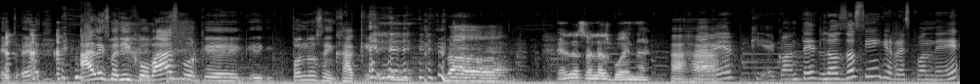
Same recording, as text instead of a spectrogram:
Eh, eh, Alex me dijo, vas porque eh, ponnos en jaque. Va, va, va. Esas son las buenas. Ajá. A ver, que- conte- los dos tienen que responder, ¿eh?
